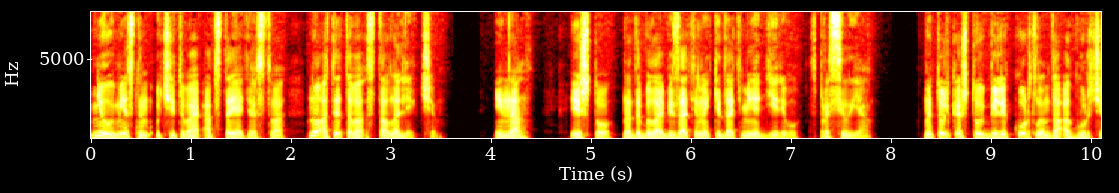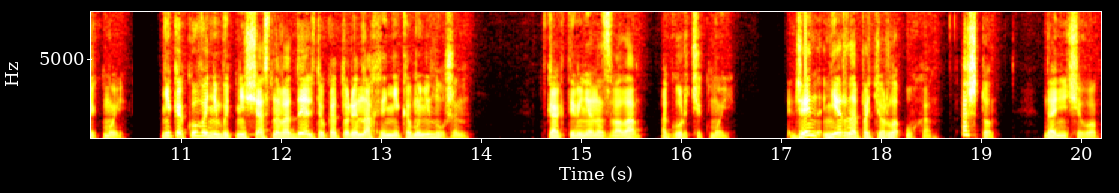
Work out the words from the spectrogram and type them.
неуместным, учитывая обстоятельства, но от этого стало легче. «И на... И что, надо было обязательно кидать меня дереву?» – спросил я. «Мы только что убили Кортленда, огурчик мой. Не какого-нибудь несчастного дельту, который нахрен никому не нужен». «Как ты меня назвала? Огурчик мой?» Джейн нервно потерла ухо. «А что?» «Да ничего.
